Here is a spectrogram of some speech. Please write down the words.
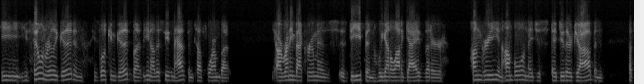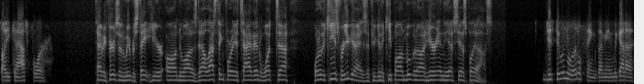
he he's feeling really good, and he's looking good. But you know, this season has been tough for him, but our running back room is is deep, and we got a lot of guys that are hungry and humble, and they just they do their job, and that's all you can ask for. Ty McPherson, Weber State here on Nuanez Now. Last thing for you, Ty. Then what uh, what are the keys for you guys if you're going to keep on moving on here in the FCS playoffs? Just doing the little things. I mean, we got a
